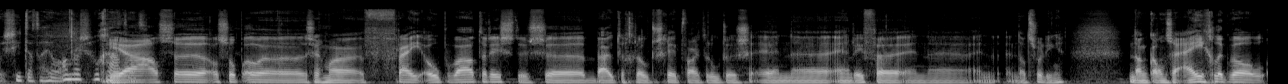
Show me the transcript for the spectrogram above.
ziet dat er heel anders? Hoe gaat ja, dat? als, uh, als ze op uh, zeg maar vrij open water is... dus uh, buiten grote scheepvaartroutes en, en riffen en, en, en, dat soort dingen... dan kan ze eigenlijk wel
